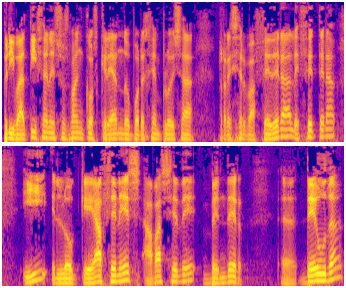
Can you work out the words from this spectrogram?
privatizan esos bancos creando, por ejemplo, esa reserva federal, etcétera, y lo que hacen es, a base de vender eh, deuda,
